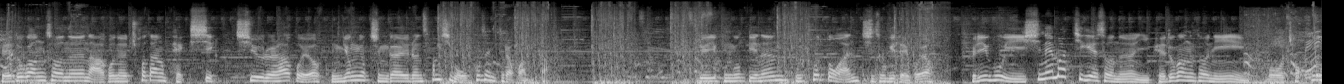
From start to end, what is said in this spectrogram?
궤도광선은 아군을 초당 100씩 치유를 하고요. 공격력 증가율은 35%라고 합니다. 그리고 이 궁극기는 9초 동안 지속이 되고요. 그리고 이 시네마틱에서는 이 궤도광선이 뭐 적군을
